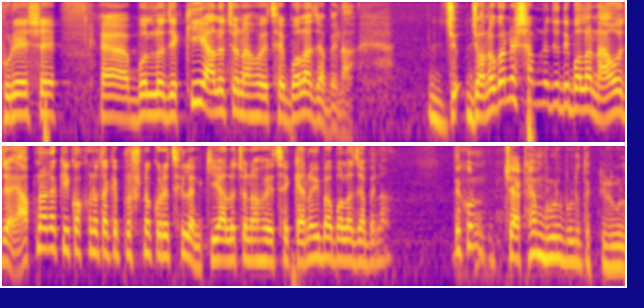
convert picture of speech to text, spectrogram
ঘুরে এসে বলল যে কি আলোচনা হয়েছে বলা যাবে না। জনগণের সামনে যদি বলা নাও যায়, আপনারা কি কখনো তাকে প্রশ্ন করেছিলেন কি আলোচনা হয়েছে, কেনই বা বলা যাবে না? দেখুন চ্যাটহ্যাম রুল বলে তো একটি রুল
